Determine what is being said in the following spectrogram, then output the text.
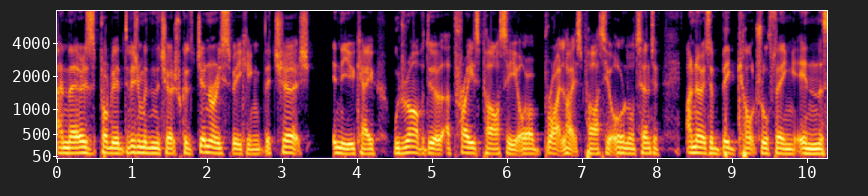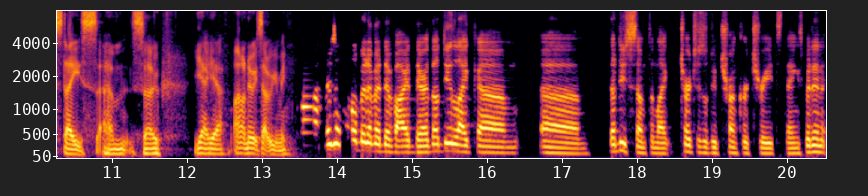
and there is probably a division within the church because, generally speaking, the church in the UK would rather do a praise party or a bright lights party or an alternative. I know it's a big cultural thing in the States. Um, so, yeah, yeah, I know exactly what you mean. There's a little bit of a divide there. They'll do like, um, um, they'll do something like churches will do trunk or treats things, but in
